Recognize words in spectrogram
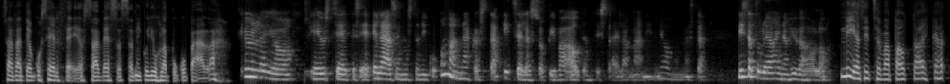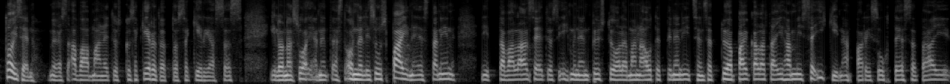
saatat jonkun selfie jossain vessassa niin kuin juhlapuku päällä. Kyllä joo, ja just se, että se elää semmoista niin kuin oman näköistä itselle itselle sopivaa autenttista elämää, niin ne on mun mielestä niistä tulee aina hyvä olo. Niin ja sitten se vapauttaa ehkä toisen myös avaamaan, että just kun sä kirjoitat tuossa kirjassa Ilona Suojanen tästä onnellisuuspaineesta, niin, niin tavallaan se, että jos ihminen pystyy olemaan autenttinen itsensä työpaikalla tai ihan missä ikinä parisuhteessa tai,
